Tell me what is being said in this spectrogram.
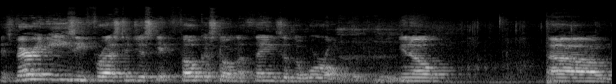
it's very easy for us to just get focused on the things of the world. You know, um,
